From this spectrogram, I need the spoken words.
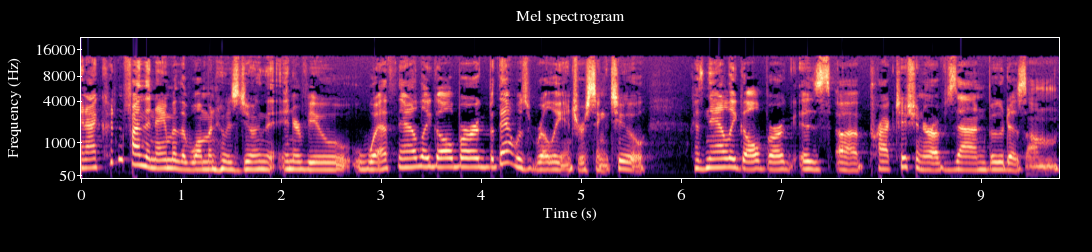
and I couldn't find the name of the woman who was doing the interview with Natalie Goldberg, but that was really interesting too, because Natalie Goldberg is a practitioner of Zen Buddhism.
